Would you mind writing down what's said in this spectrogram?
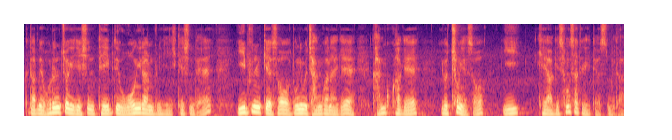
그 다음에 오른쪽에 계신 데이비드 웡이라는 분이 계신데 이분께서 농림부 장관에게 간곡하게 요청해서 이 계약이 성사되게 되었습니다.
